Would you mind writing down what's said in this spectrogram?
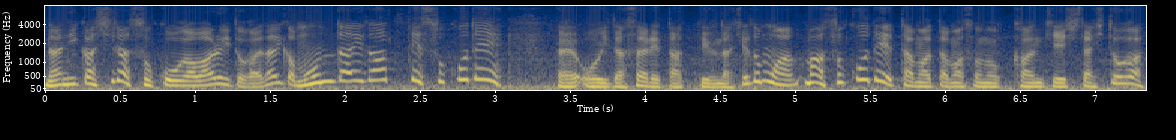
何かしら素行が悪いとか、何か問題があって、そこで、え追い出されたっていうんだけども、まあ、そこでたまたまその関係した人が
